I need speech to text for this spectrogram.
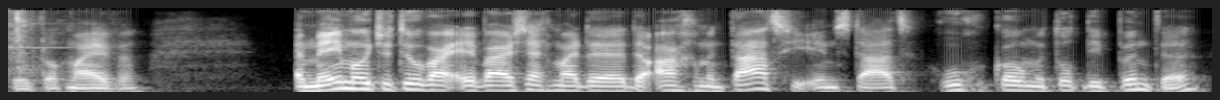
Doe ik toch maar even. Een memootje toe waar, waar zeg maar de, de argumentatie in staat. Hoe gekomen tot die punten.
